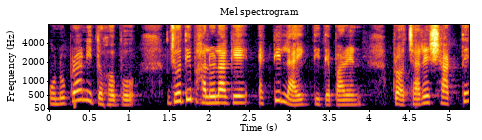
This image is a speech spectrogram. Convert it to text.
অনুপ্রাণিত হব। যদি ভালো লাগে, একটি লাইক দিতে পারেন। প্রচারের স্বার্থে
